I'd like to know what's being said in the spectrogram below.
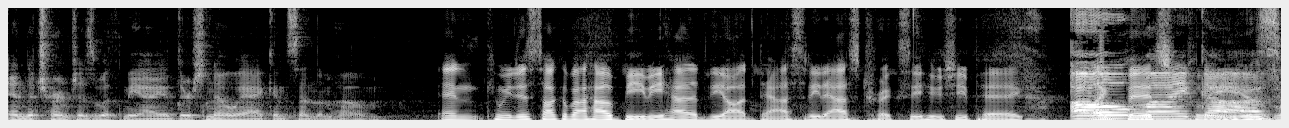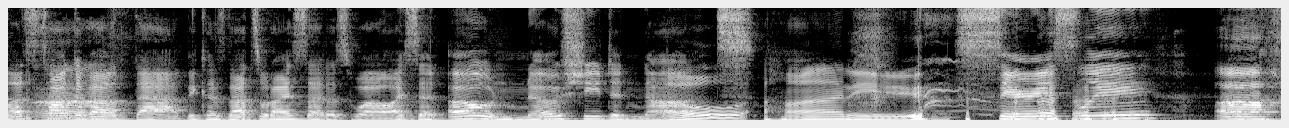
in the trenches with me. I, there's no way I can send them home. And can we just talk about how BB had the audacity to ask Trixie who she picked? Oh bitch, my god. please. Let's talk Uh. about that because that's what I said as well. I said, "Oh no, she did not." Oh, honey. seriously? uh,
